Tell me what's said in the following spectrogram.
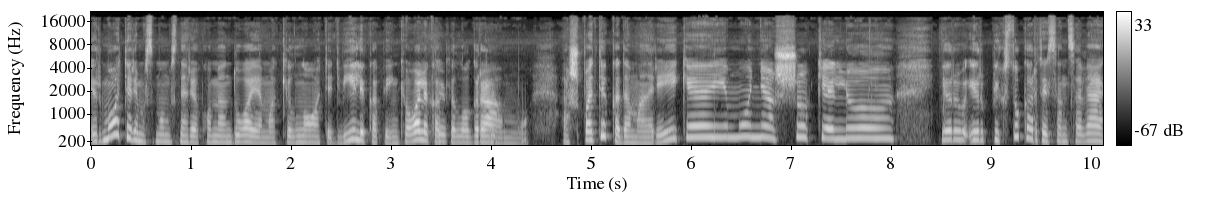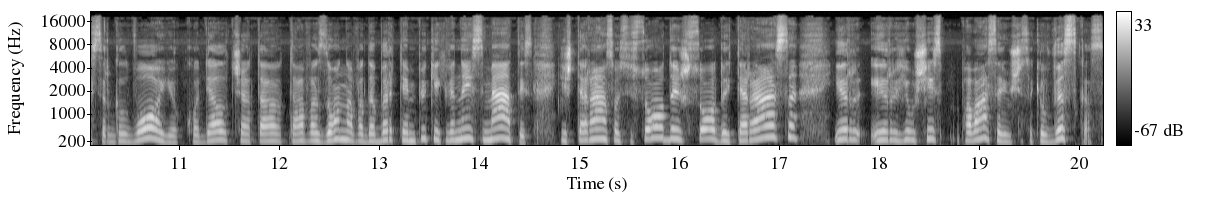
ir moterims mums nerekomenduojama kilnoti dvylika penkiolika kilogramų. Aš pati kada man reikia imu nešu keliu ir ir pykstu kartais ant savęs ir galvoju kodėl čia tą tą vazoną va dabar tempiu kiekvienais metais. Iš terasos į sodą iš sodo į terasą ir ir jau šiais pavasarį užsisakiau viskas.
